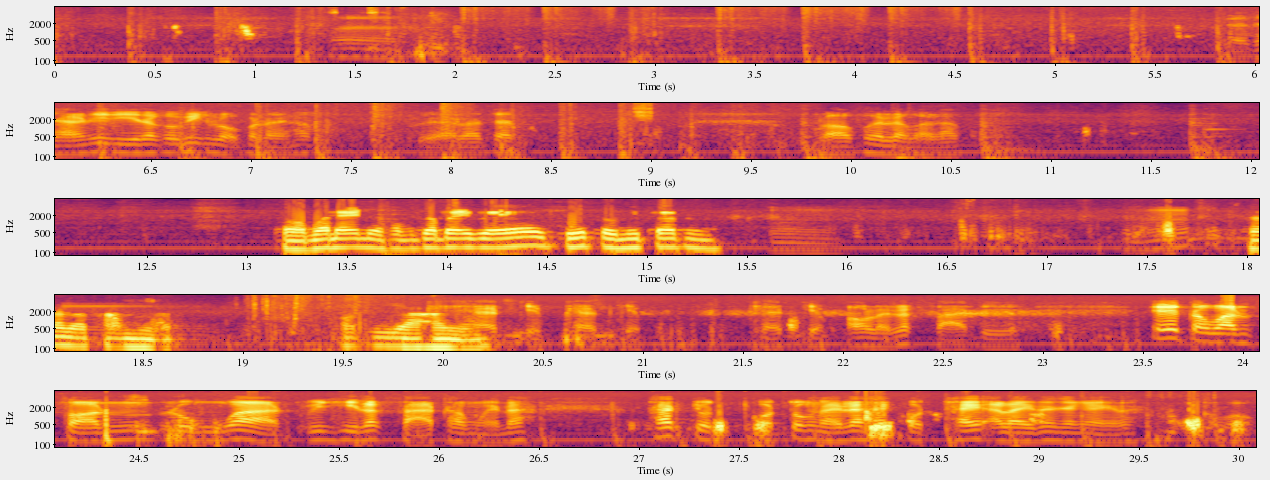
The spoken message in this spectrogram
ทางที่ดีเราก็วิ่งหลบมาหน่อยครับเผื่อเราจะรอเพื่อนเราก่อนครับต่อมาเลยเดี๋ยวผมจะไปแวะซื้อตัวนี้แป๊บนึงอืมอืมน่าจะทำอยู่พัทยาอยู่แขนเจ็บแขนเจ็บแขนเจ็บเอาอะไรรักษาดี เอ๊ะตะวันสอนลุงว่าวิธีรักษาทำไงนะถ้าจุดกดตรงไหนแล้วให้กดใช้อะไรนั่นยังไงนะเขาบอก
